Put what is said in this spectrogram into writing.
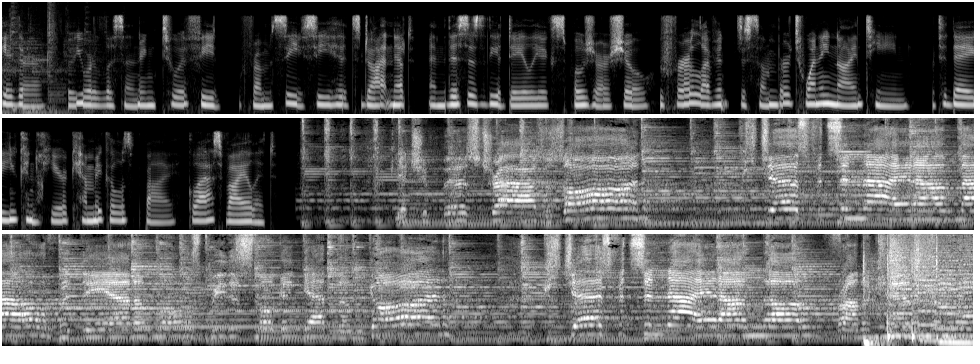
Hey there, you are listening to a feed from cchits.net, and this is the Daily Exposure Show for 11th December 2019. Today you can hear Chemicals by Glass Violet. Get your best trousers on. 'Cause just for tonight, I'm out with the animals. Breathe the smoke and get them gone. 'Cause just for tonight, I'm numb from a chemical.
